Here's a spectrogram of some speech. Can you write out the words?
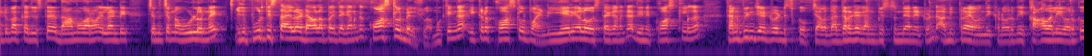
ఇటుపక్క చూస్తే దామవరం ఇలాంటి చిన్న చిన్న ఊళ్ళు ఉన్నాయి ఇది పూర్తి స్థాయిలో డెవలప్ అయితే కనుక కోస్టల్ బెల్ట్లో ముఖ్యంగా ఇక్కడ కోస్టల్ పాయింట్ ఈ ఏరియాలో వస్తే కనుక దీని కోస్టల్గా కనిపించేటువంటి స్కోప్ చాలా దగ్గరగా కనిపిస్తుంది అనేటువంటి అభిప్రాయం ఉంది. ఇక్కడ వరకు ఈ కావలి వరకు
